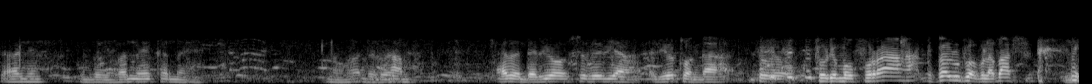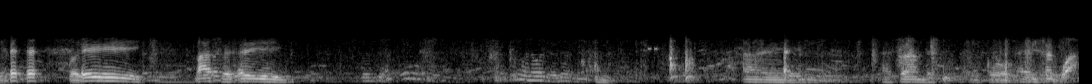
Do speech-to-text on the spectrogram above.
sanya kumbe vaneka na no ave nderio sive vya liotwanga tuli mufuraha tukalutwa vula basi. Eh, basi eh. Asante. Isekwa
